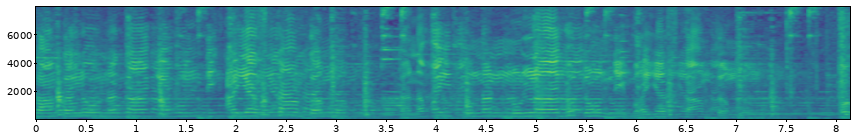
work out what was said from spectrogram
కాంతలోన దాగి ఉంది అయస్కాంతము. తన వైపు నన్ను లాగుతోంది వయస్కాంతము Oh,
